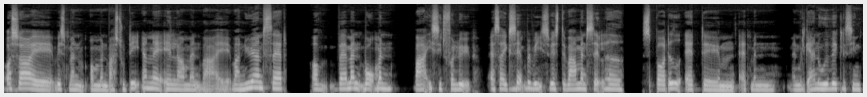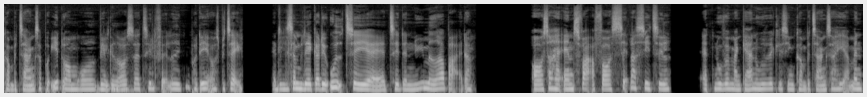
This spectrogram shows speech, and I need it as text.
Og så øh, hvis man, om man var studerende, eller om man var, øh, var nyansat, og hvad man, hvor man var i sit forløb. Altså eksempelvis, hvis det var, at man selv havde spottet, at, øh, at man, man vil gerne udvikle sine kompetencer på et område, hvilket også er tilfældet på det hospital, at de ligesom lægger det ud til, øh, til den nye medarbejder, og så have ansvar for selv at sige til, at nu vil man gerne udvikle sine kompetencer her. Men,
